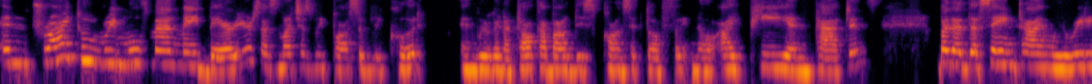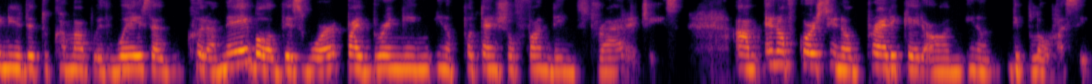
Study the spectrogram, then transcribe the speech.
and try to remove man-made barriers as much as we possibly could. And we're going to talk about this concept of, you know, IP and patents. But at the same time, we really needed to come up with ways that could enable this work by bringing, you know, potential funding strategies. Um, and of course, you know, predicate on, you know, diplomacy.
